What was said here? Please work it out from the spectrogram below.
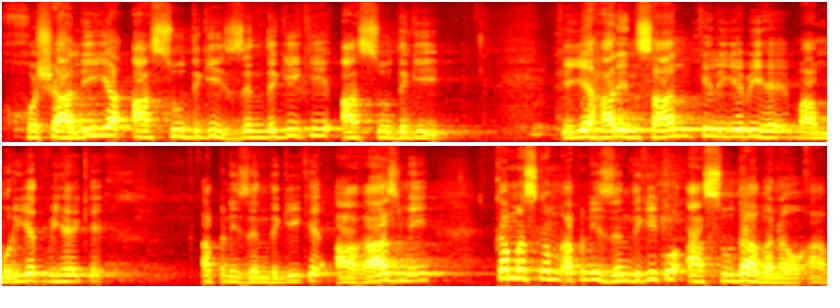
خوشحالی یا آسودگی، زندگی کی آسودگی، کہ یہ ہر انسان کے لیے بھی ہے معموریت بھی ہے کہ اپنی زندگی کے آغاز میں کم از کم اپنی زندگی کو آسودہ بناؤ آپ۔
